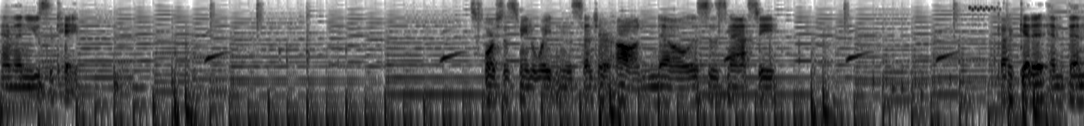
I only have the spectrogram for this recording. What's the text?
And then use the cape. This forces me to wait in the center. Oh no, this is nasty. Gotta get it and then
